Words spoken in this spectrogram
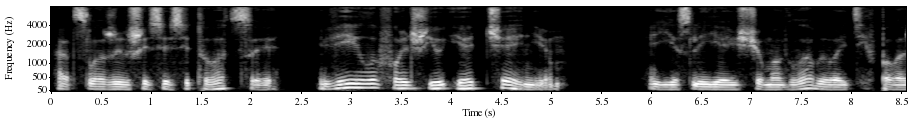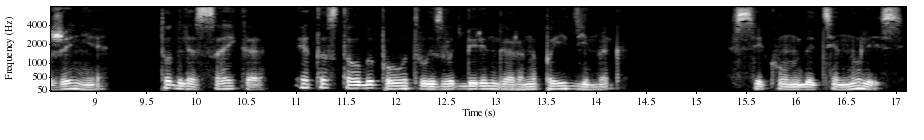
От сложившейся ситуации веяло фальшью и отчаянием. Если я еще могла бы войти в положение, то для Сайка это стал бы повод вызвать Берингара на поединок. Секунды тянулись,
